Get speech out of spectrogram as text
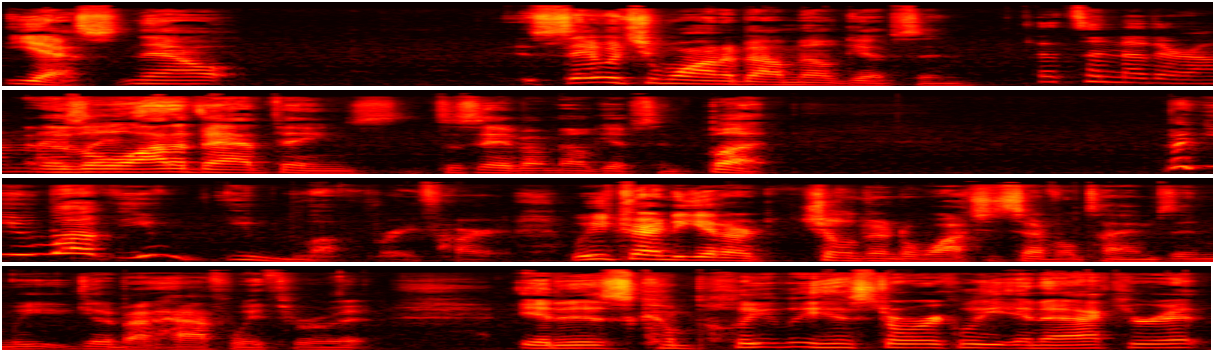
Yes. Now, say what you want about Mel Gibson. that's another on my. There's a lot of bad things to say about Mel Gibson, but but you love you you love Braveheart. We've tried to get our children to watch it several times, and we get about halfway through it. It is completely historically inaccurate.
